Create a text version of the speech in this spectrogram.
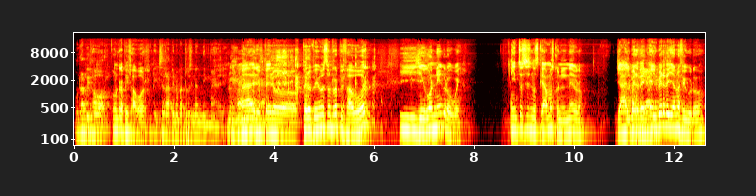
Un Rappi favor. Un Rappi favor. Pinche Rappi no patrocinan ni madre. Mi madre, pero, pero pedimos un Rappi favor y llegó negro, güey. Y entonces nos quedamos con el negro. Ya el verde, el verde ya no figuró.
